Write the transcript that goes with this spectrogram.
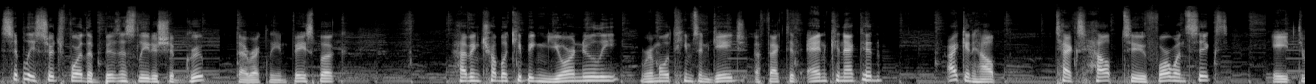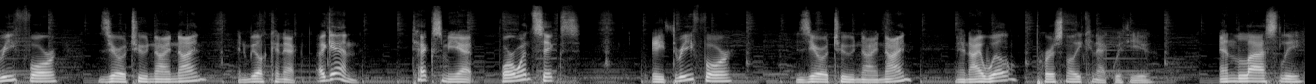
Simply search for the Business Leadership Group directly in Facebook. Having trouble keeping your newly remote teams engaged, effective, and connected? I can help. Text HELP to 416 834 0299 and we'll connect. Again, text me at 416 834 0299 and I will personally connect with you. And lastly,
